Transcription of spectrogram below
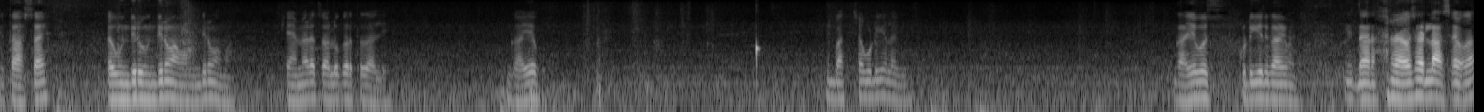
इथं असं आहे. उंदीर उंदीर मामा उंदीर मामा. कॅमेरा चालू करता झाली. गायब. बच्चा कुठे गेला की गायबच कुठे गेली गायब? इथं ड्रायव्हर साईडला असं आहे बघा.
